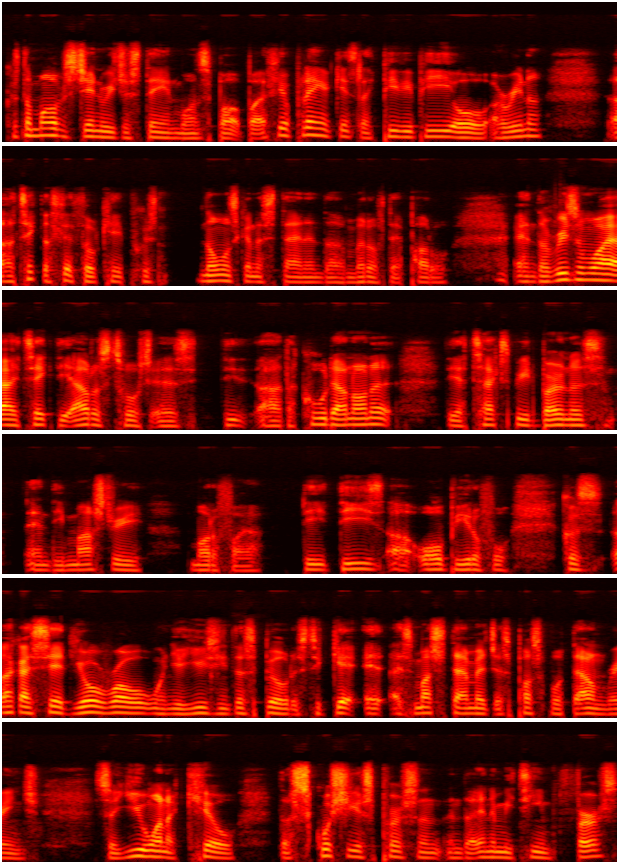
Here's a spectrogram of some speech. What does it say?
because the mobs generally just stay in one spot. But if you're playing against like PvP or arena, uh, take the fifth okay because no one's going to stand in the middle of that puddle. And the reason why I take the Elders Torch is the uh, the cooldown on it, the attack speed bonus, and the mastery modifier. The, these are all beautiful because, like I said, your role when you're using this build is to get as much damage as possible downrange. So you want to kill the squishiest person in the enemy team first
